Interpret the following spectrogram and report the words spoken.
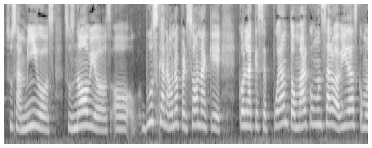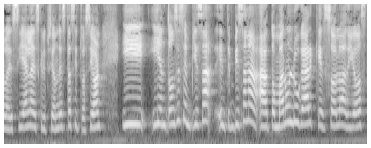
sus amigos, sus novios, o buscan a una persona que, con la que se puedan tomar como un salvavidas, como lo decía en la descripción de esta situación, y, y entonces empieza, empiezan a, tomar un lugar que solo a Dios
